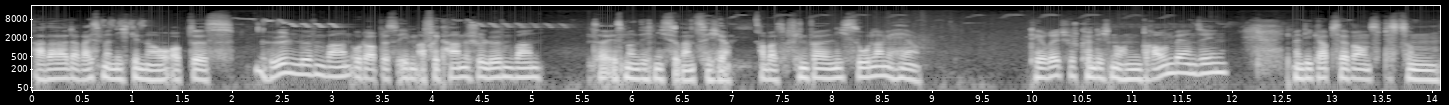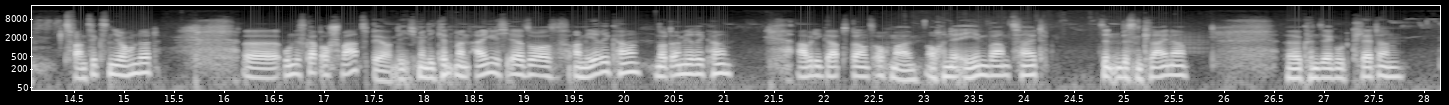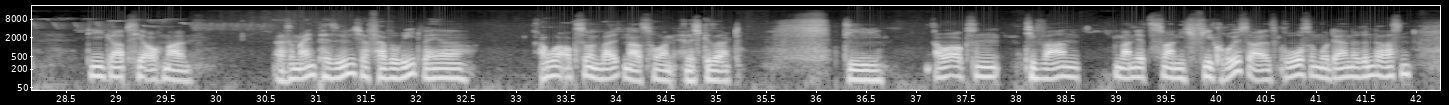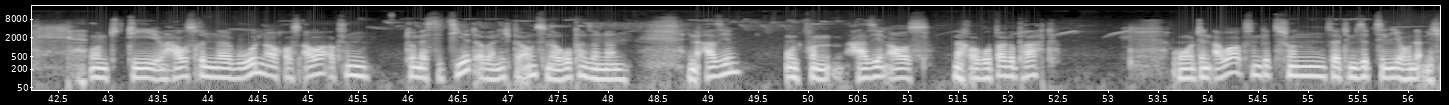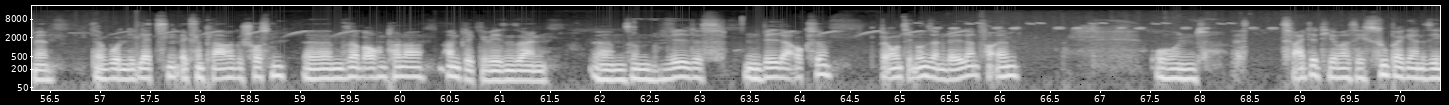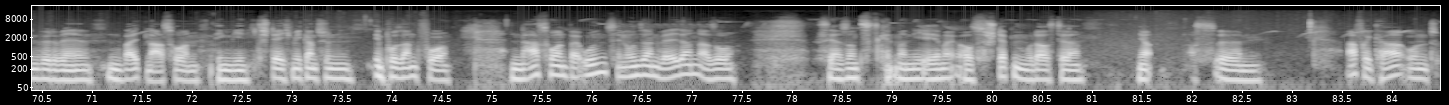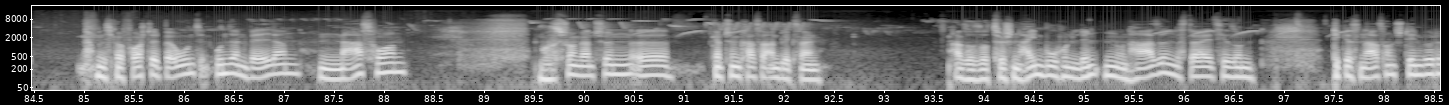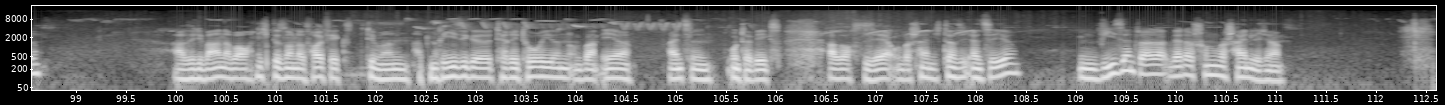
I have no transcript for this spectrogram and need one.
Aber da weiß man nicht genau, ob das Höhlenlöwen waren oder ob das eben afrikanische Löwen waren. Da ist man sich nicht so ganz sicher. Aber es ist auf jeden Fall nicht so lange her. Theoretisch könnte ich noch einen Braunbären sehen. Ich meine, die gab es ja bei uns bis zum 20. Jahrhundert. Äh, und es gab auch Schwarzbären. Ich meine, die kennt man eigentlich eher so aus Amerika, Nordamerika. Aber die gab es bei uns auch mal, auch in der Ehenwarmzeit. Sind ein bisschen kleiner, äh, können sehr gut klettern. Die gab es hier auch mal. Also mein persönlicher Favorit wäre Auerochse und Waldnashorn, ehrlich gesagt. Die Auerochsen, die waren, waren jetzt zwar nicht viel größer als große moderne Rinderrassen und die Hausrinder wurden auch aus Auerochsen domestiziert, aber nicht bei uns in Europa, sondern in Asien und von Asien aus nach Europa gebracht. Und den Auerochsen gibt es schon seit dem 17. Jahrhundert nicht mehr. Da wurden die letzten Exemplare geschossen. Äh, muss aber auch ein toller Anblick gewesen sein. Ähm, so ein wildes, ein wilder Ochse. Bei uns in unseren Wäldern vor allem. Und das zweite Tier, was ich super gerne sehen würde, wäre ein Waldnashorn. Irgendwie stelle ich mir ganz schön imposant vor. Ein Nashorn bei uns in unseren Wäldern, also ist ja sonst kennt man die eher aus Steppen oder aus der ja, aus ähm, Afrika. Und wenn man sich mal vorstellt, bei uns in unseren Wäldern ein Nashorn, muss schon ganz schön, äh, ganz schön krasser Anblick sein. Also so zwischen Hainbuchen, Linden und Haseln, dass da jetzt hier so ein dickes Nashorn stehen würde. Also die waren aber auch nicht besonders häufig. Die waren, hatten riesige Territorien und waren eher einzeln unterwegs. Also auch sehr unwahrscheinlich, dass ich eins sehe. In Wiesent wäre wär da schon wahrscheinlicher.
